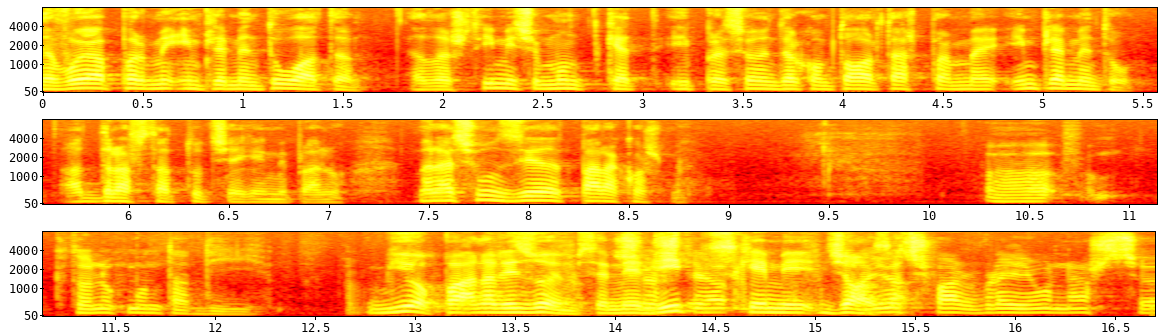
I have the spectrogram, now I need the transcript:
nevoja për me implementu atë dhe shtimi që mund të ketë i presionit ndërkombëtar tash për me implementu atë draft statut që e kemi pranu, me na çu në zgjedhje të parakohshme. Këto nuk mund ta di. Jo, pa analizojmë se me ditë s'kemi gjasa. Ajo çfarë vrej unë është që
